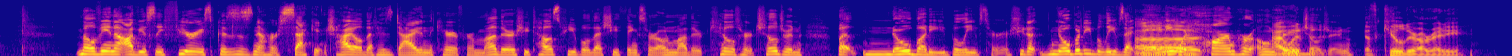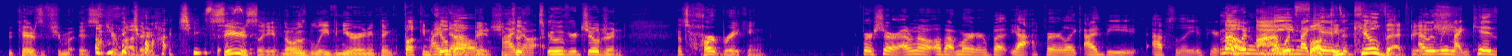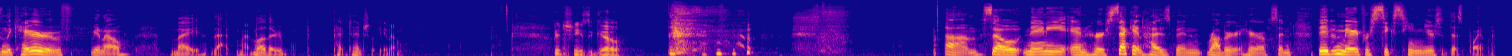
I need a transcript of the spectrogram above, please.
Melvina, obviously furious because this is now her second child that has died in the care of her mother. She tells people that she thinks her own mother killed her children, but nobody believes her. She does, nobody believes that Nannie would harm her own Uh, I would have killed her already. Who cares if your, it's your mother? Oh God, Jesus. Seriously, if no one's believing you or anything, fucking kill that bitch. She I took know. two of your children. That's heartbreaking. For sure. I don't know about murder, but yeah, for like, I'd be absolutely furious. No, I, wouldn't leave would my fucking kids. kill that bitch. I would leave my kids in the care of, you know, my that my mother potentially, you know. bitch needs to go. Um, so Nannie and her second husband, Robert Harrelson, they've been married for 16 years at this point.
